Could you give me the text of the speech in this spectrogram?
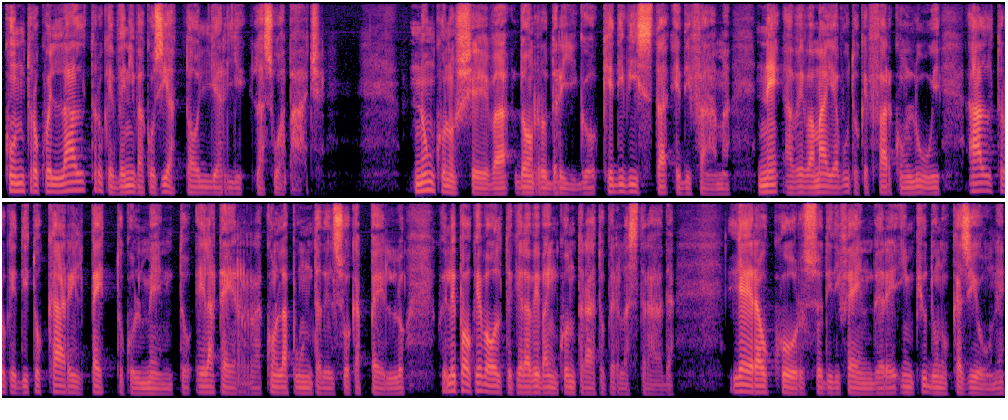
contro quell'altro che veniva così a togliergli la sua pace. Non conosceva don Rodrigo che di vista e di fama, né aveva mai avuto che far con lui altro che di toccare il petto col mento e la terra con la punta del suo cappello, quelle poche volte che l'aveva incontrato per la strada gli era occorso di difendere in più di un'occasione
